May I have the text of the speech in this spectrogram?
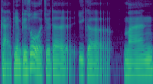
改变，比如说，我觉得一个蛮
